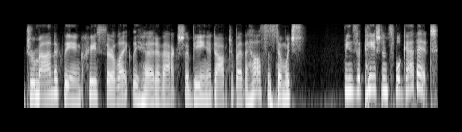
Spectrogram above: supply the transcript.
dramatically increase their likelihood of actually being adopted by the health system which means that patients will get it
